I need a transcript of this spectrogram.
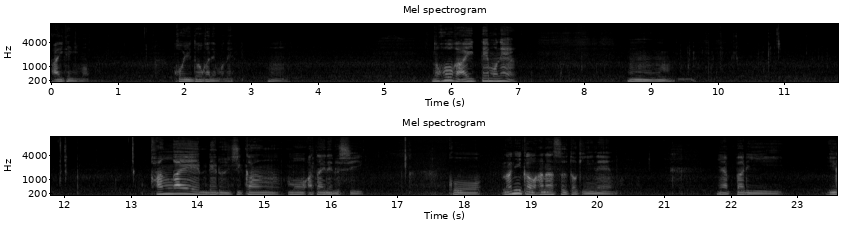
相手にも。こういう動画でもね。うん。の方が相手もね、うん、考えれる時間も与えれるし、こう、何かを話すときにね、やっぱり、ゆっ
